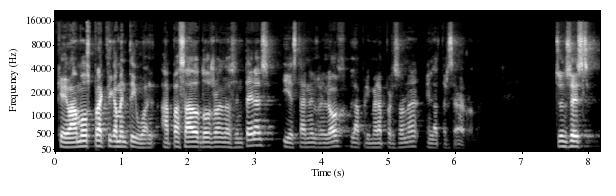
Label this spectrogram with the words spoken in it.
que vamos prácticamente igual. Ha pasado dos rondas enteras y está en el reloj la primera persona en la tercera ronda. Entonces,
